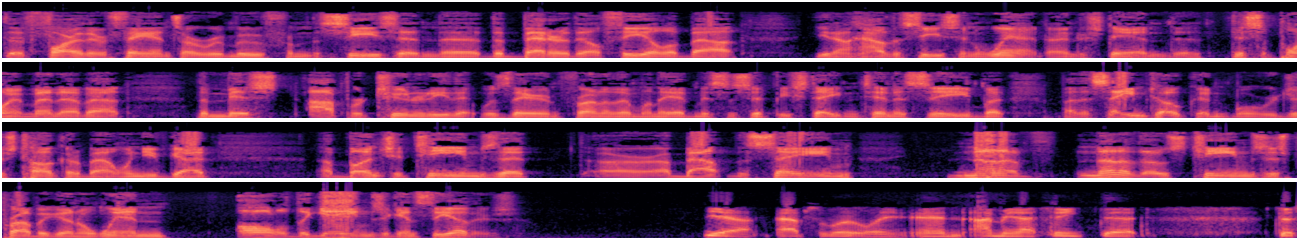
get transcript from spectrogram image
the farther fans are removed from the season, the the better they'll feel about you know how the season went. I understand the disappointment about the missed opportunity that was there in front of them when they had Mississippi State and Tennessee, but by the same token, what we're just talking about, when you've got a bunch of teams that are about the same, none of none of those teams is probably going to win all of the games against the others. Yeah, absolutely. And I mean, I think that the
